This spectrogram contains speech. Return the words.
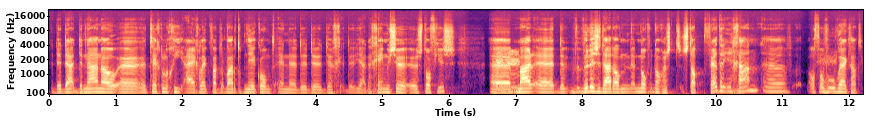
De, de, de nanotechnologie eigenlijk, waar, waar het op neerkomt, en de, de, de, de, ja, de chemische stofjes. Uh, mm-hmm. Maar de, willen ze daar dan nog, nog een stap verder in gaan? of, of hoe werkt dat?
